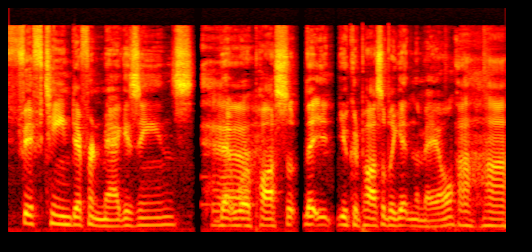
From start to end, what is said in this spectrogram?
15 different magazines that were possible that you could possibly get in the mail. Uh huh.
